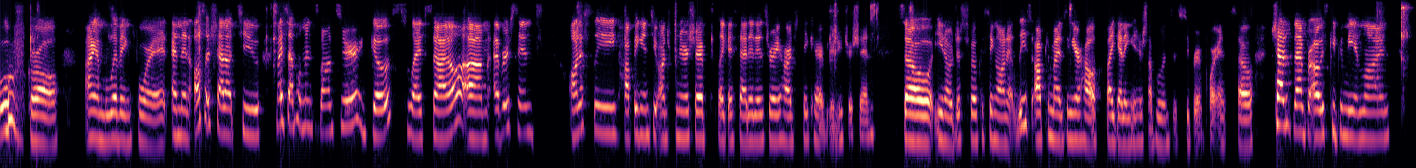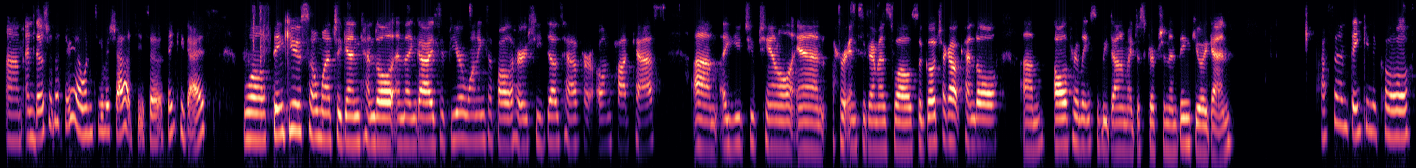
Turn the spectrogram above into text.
Oof, girl. I am living for it. And then also shout out to my supplement sponsor, Ghost Lifestyle. Um, ever since honestly hopping into entrepreneurship, like I said, it is very hard to take care of your nutrition. So, you know, just focusing on at least optimizing your health by getting in your supplements is super important. So, shout out to them for always keeping me in line. Um, and those are the three I wanted to give a shout out to. So, thank you guys. Well, thank you so much again, Kendall. And then, guys, if you're wanting to follow her, she does have her own podcast, um, a YouTube channel, and her Instagram as well. So go check out Kendall. Um, all of her links will be down in my description. And thank you again. Awesome. Thank you, Nicole.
